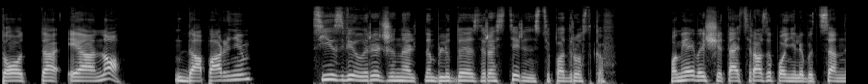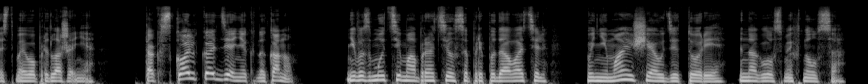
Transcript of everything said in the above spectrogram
«То-то и оно! Да, парни?» Съязвил Реджинальд, наблюдая за растерянностью подростков. «Умей вы считать, сразу поняли бы ценность моего предложения. Так сколько денег на кону?» Невозмутимо обратился преподаватель к понимающей аудитории и нагло усмехнулся.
